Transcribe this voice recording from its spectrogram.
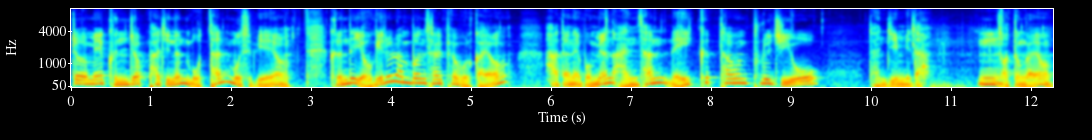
점에 근접하지는 못한 모습이에요. 그런데 여기를 한번 살펴볼까요? 하단에 보면 안산 레이크타운 프루지오 단지입니다. 음, 어떤가요?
